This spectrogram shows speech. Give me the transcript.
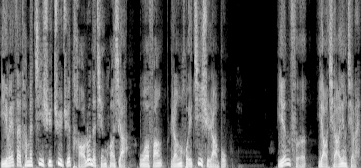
以为在他们继续拒绝讨论的情况下，我方仍会继续让步。因此，要强硬起来。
